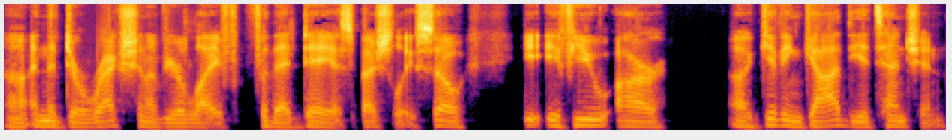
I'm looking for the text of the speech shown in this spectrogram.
uh, in the direction of your life for that day, especially. So if you are uh, giving God the attention,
